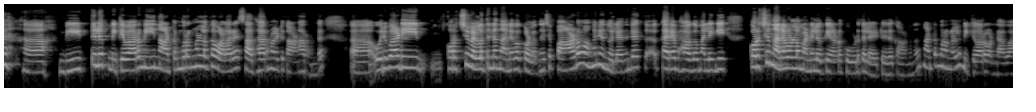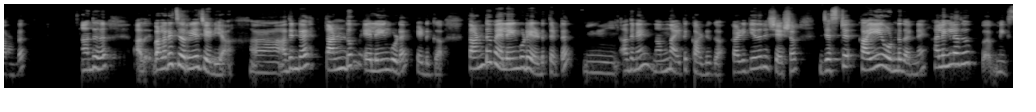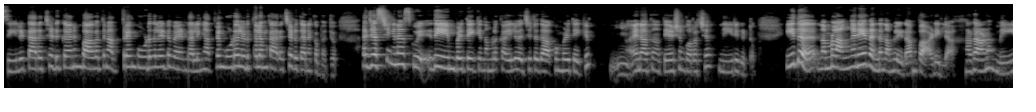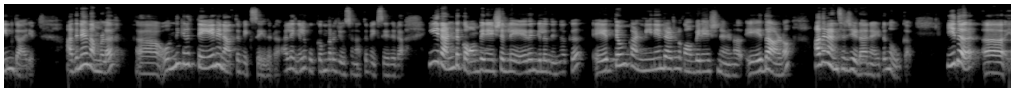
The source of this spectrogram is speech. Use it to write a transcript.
വീട്ടിൽ മിക്കവാറും ഈ നാട്ടിൻപുറങ്ങളിലൊക്കെ വളരെ സാധാരണമായിട്ട് കാണാറുണ്ട്. ഒരുപാട് ഈ കുറച്ച് വെള്ളത്തിന്റെ നനവൊക്കെ ഉള്ളത്. എന്ന് വെച്ചാൽ പാടവും അങ്ങനെയൊന്നുമില്ല. അതിന്റെ കരഭാഗം അല്ലെങ്കിൽ കുറച്ച് നനവുള്ള മണ്ണിലൊക്കെയാണ് കൂടുതലായിട്ടും ഇത് കാണുന്നത്. നാട്ടിൻപുറങ്ങളിൽ മിക്കവാറും ഉണ്ടാവാറുണ്ട്. അത് അത് വളരെ ചെറിയ ചെടിയാ. ആ, അതിന്റെ തണ്ടും ഇലയും കൂടെ എടുക്കുക. തണ്ടും ഇലയും കൂടെ എടുത്തിട്ട് അതിനെ നന്നായിട്ട് കഴുകുക. കഴുകിയതിന് ശേഷം ജസ്റ്റ് കൈ കൊണ്ട് തന്നെ അല്ലെങ്കിൽ അത് മിക്സിയിലിട്ട് അരച്ചെടുക്കാനും പാകത്തിന് അത്രയും കൂടുതലായിട്ട് വേണ്ട അല്ലെങ്കിൽ അത്രയും കൂടുതൽ എടുത്താൽ നമുക്ക് അരച്ചെടുക്കാനൊക്കെ പറ്റും. അത് ജസ്റ്റ് ഇങ്ങനെ ഇത് ചെയ്യുമ്പോഴത്തേക്കും നമ്മൾ കയ്യിൽ വെച്ചിട്ട് ഇതാക്കുമ്പോഴത്തേക്കും അതിനകത്ത് അത്യാവശ്യം കുറച്ച് നീര് കിട്ടും. ഇത് നമ്മൾ അങ്ങനെ തന്നെ നമ്മൾ ഇടാൻ പാടില്ല. അതാണ് മെയിൻ കാര്യം. അതിനെ നമ്മൾ ഒന്നിങ്ങനെ തേനിനകത്ത് മിക്സ് ചെയ്തിടുക. അല്ലെങ്കിൽ കുക്കമ്പർ ജ്യൂസിനകത്ത് മിക്സ് ചെയ്തിടുക. ഈ രണ്ട് കോമ്പിനേഷനിൽ ഏതെങ്കിലും നിങ്ങൾക്ക് ഏറ്റവും കൺവീനിയന്റ് ആയിട്ടുള്ള കോമ്പിനേഷൻ ഏതാണോ അതിനനുസരിച്ച് ഇടാനായിട്ട് നോക്കുക. ഇത്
